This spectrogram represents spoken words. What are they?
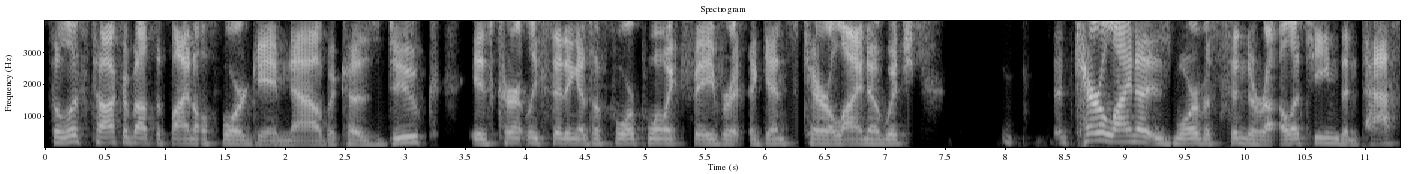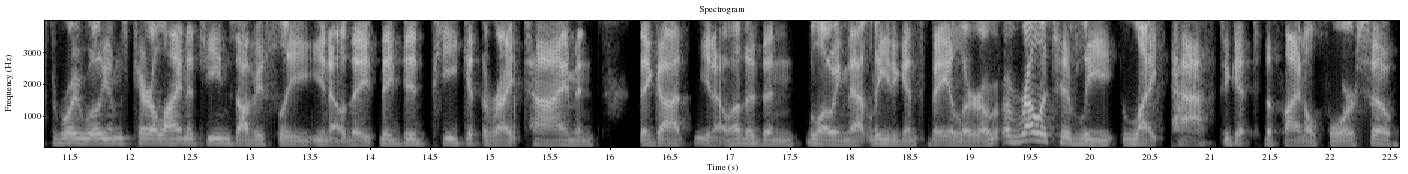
So let's talk about the Final Four game now because Duke is currently sitting as a four point favorite against Carolina, which Carolina is more of a Cinderella team than past Roy Williams Carolina teams. Obviously, you know, they they did peak at the right time and they got, you know, other than blowing that lead against Baylor, a, a relatively light path to get to the final four. So,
